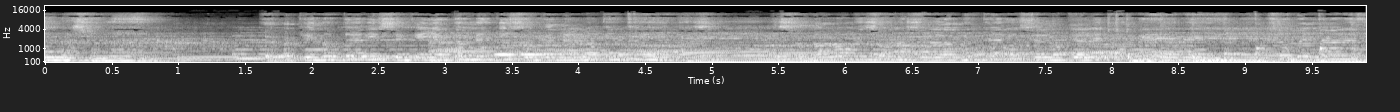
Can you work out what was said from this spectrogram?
su nacional. Pero que no te dice que ella también quiso tener lo que tienes. Eso no lo menciona, solamente dice lo que le conviene. Su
